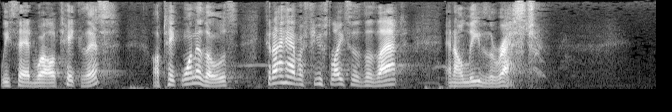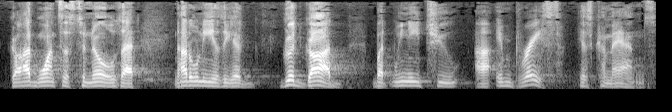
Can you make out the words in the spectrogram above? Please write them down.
We said, well, I'll take this. I'll take one of those. Could I have a few slices of that? And I'll leave the rest. God wants us to know that not only is He a good God, but we need to uh, embrace his commands.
